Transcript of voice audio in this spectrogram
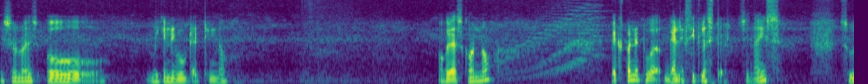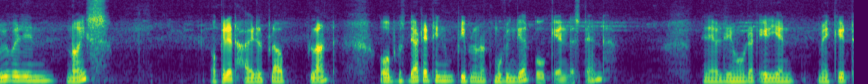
it's so nice oh. We can remove that thing now. Okay that's gone now. We expanded to a galaxy cluster which is nice. So we were in noise. Okay that hydel plant. Oh because that I think people are not moving there. Okay understand. Then I will remove that area and make it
